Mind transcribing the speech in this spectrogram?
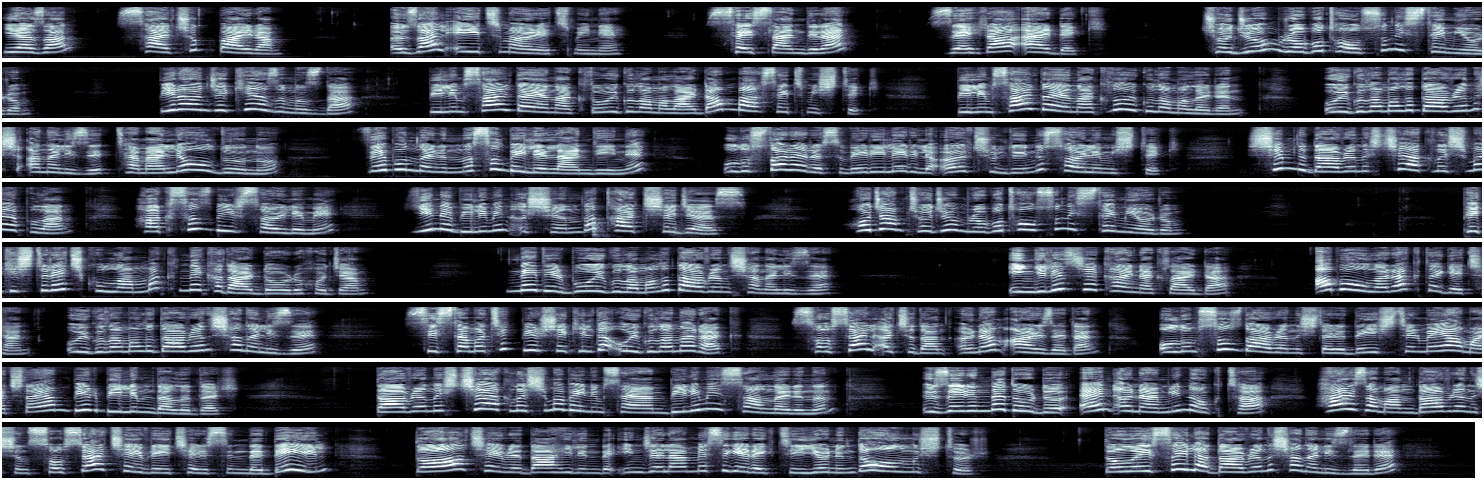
Yazan Selçuk Bayram Özel eğitim öğretmeni Seslendiren Zehra Erdek Çocuğum robot olsun istemiyorum. Bir önceki yazımızda bilimsel dayanaklı uygulamalardan bahsetmiştik. Bilimsel dayanaklı uygulamaların uygulamalı davranış analizi temelli olduğunu ve bunların nasıl belirlendiğini uluslararası veriler ile ölçüldüğünü söylemiştik. Şimdi davranışçı yaklaşıma yapılan haksız bir söylemi yine bilimin ışığında tartışacağız. Hocam çocuğum robot olsun istemiyorum. Pekiştireç kullanmak ne kadar doğru hocam? Nedir bu uygulamalı davranış analizi? İngilizce kaynaklarda ABA olarak da geçen uygulamalı davranış analizi sistematik bir şekilde uygulanarak sosyal açıdan önem arz eden olumsuz davranışları değiştirmeyi amaçlayan bir bilim dalıdır. Davranışçı yaklaşımı benimseyen bilim insanlarının üzerinde durduğu en önemli nokta her zaman davranışın sosyal çevre içerisinde değil, doğal çevre dahilinde incelenmesi gerektiği yönünde olmuştur. Dolayısıyla davranış analizleri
